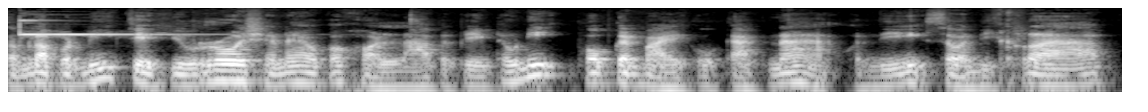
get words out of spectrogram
สำหรับวันนี้ J Hero Channel ก็ขอลาไปเพียงเท่านี้ พบกันใหม่โอกาสหน้าวันนี้ สวัสดีครับ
